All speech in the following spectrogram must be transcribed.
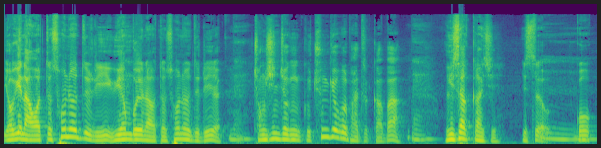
여기 나왔던 소녀들이 위안부에 나왔던 소녀들이 네. 정신적인 그 충격을 받을까봐 네. 의사까지 있었고 음.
